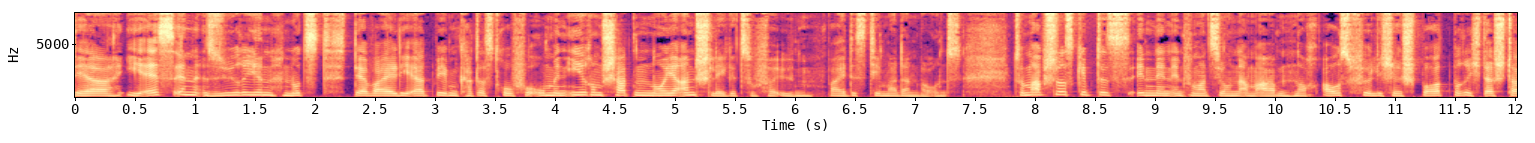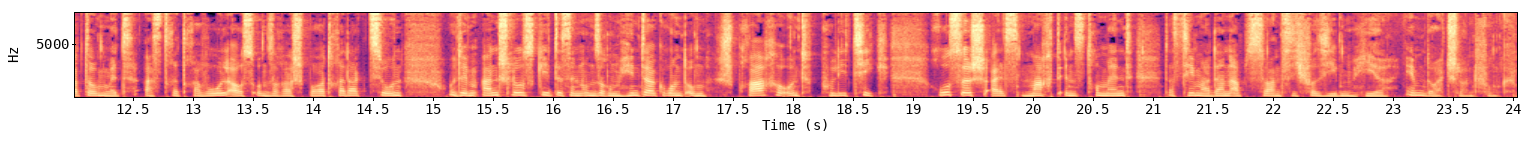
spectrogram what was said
Der IS in Syrien nutzt derweil die Erdbebenkatastrophe, um in ihrem Schatten neue Anschläge zu verüben. Beides Thema dann bei uns. Zum Abschluss gibt es in den Informationen am Abend noch ausführliche Sportberichterstattung mit Astrid Ravol aus unserer Sportredaktion. Und im Anschluss geht es in unserem Hintergrund um Sprache und Politik. Russisch als Machtinstrument. Das Thema dann ab 20 vor 7 7 hier im Deutschlandfunk.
